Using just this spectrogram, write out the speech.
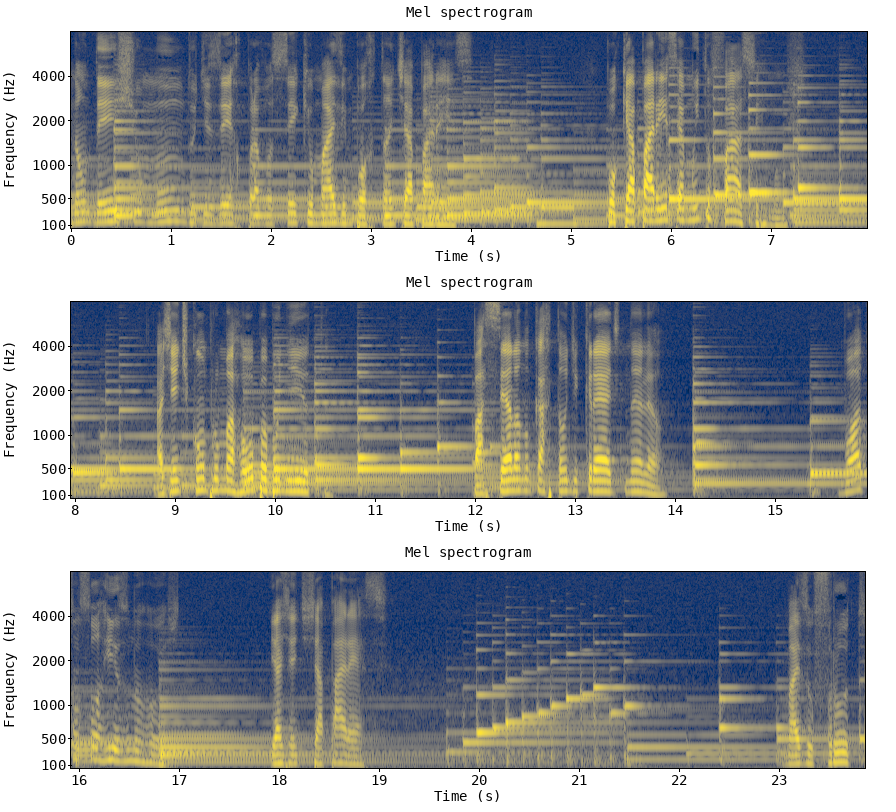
Não deixe o mundo dizer para você que o mais importante é a aparência. Porque a aparência é muito fácil, irmãos. A gente compra uma roupa bonita, parcela no cartão de crédito, né, Léo? Bota um sorriso no rosto e a gente já aparece. Mas o fruto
